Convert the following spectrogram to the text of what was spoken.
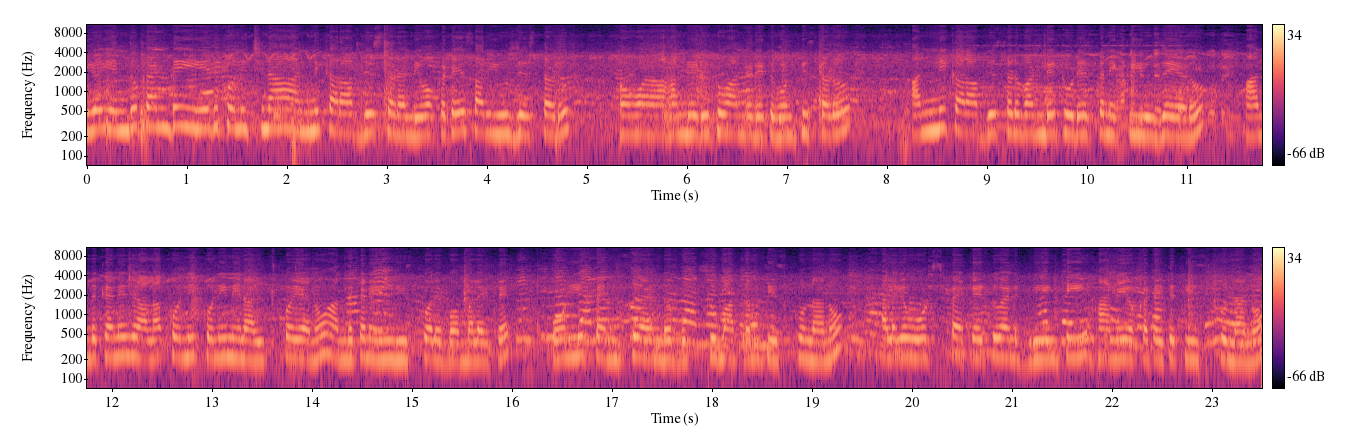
ఇక ఎందుకంటే ఏది కొనిచ్చినా అన్నీ ఖరాబ్ చేస్తాడండి. ఒకటేసారి యూజ్ చేస్తాడు. హండ్రెడ్ టూ హండ్రెడ్ ఎటు కొనిపిస్తాడు. అన్నీ ఖరాబ్ చేస్తాడు. వన్ డే టూ డేస్ కన్నా ఎక్కువ యూజ్ చేయడు. అందుకని అలా కొని కొని నేను అలసిపోయాను. అందుకని ఏం తీసుకోలేదు బొమ్మలు అయితే ఓన్లీ పెన్స్ అండ్ బుక్స్ మాత్రం తీసుకున్నాను. అలాగే oats packet and green tea honey ఒకటైతే తీసుకున్నాను.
